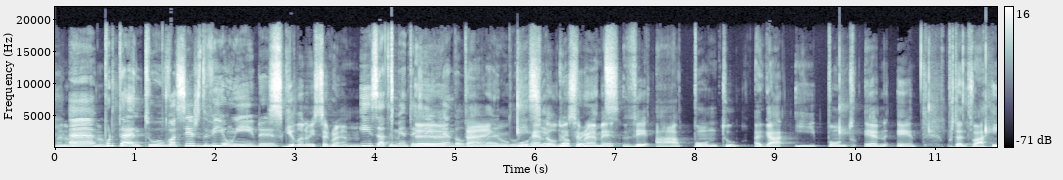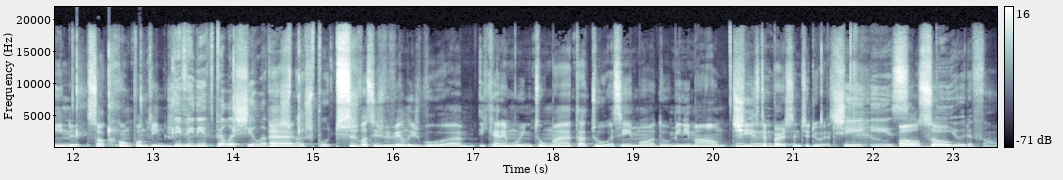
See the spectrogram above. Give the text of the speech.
Know, know. portanto, vocês deviam ir. Segui-la no Instagram. Exatamente, tens aí o Eh, handle tenho. dela. o Delícia, handle do go for Instagram é it. va.hi.ne. Portanto, Vahine, só que com pontinhos. Dividido pelas sílabas, Eh, meus putos. Se vocês vivem em Lisboa e querem muito uma tatu assim em modo minimal, she's Uhum. the person to do it. She is Also- beautiful.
